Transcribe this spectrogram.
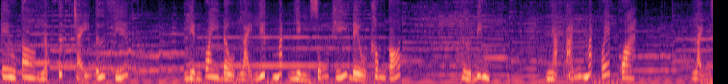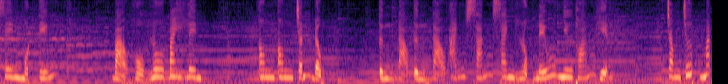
Kêu to lập tức chạy tứ phía. Liền quay đầu lại liếc mắt nhìn dũng khí đều không có. Hử đinh. Nhạc ánh mắt quét qua. Lạnh rên một tiếng. Bảo hồ lô bay lên. Ong ong chấn động. Từng đảo từng đảo ánh sáng xanh lục nếu như thoáng hiện. Trong trước mắt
